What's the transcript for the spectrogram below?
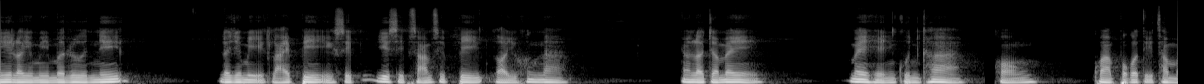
นี้เรายังมีมะรืนนี้ เรายังมีอีกหลายปีอีกสิบยี่สิบสามสิบปีรออยู่ข้างหน้า เราจะไม่ไม่เห็นคุณค่าของความปกติธรรม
